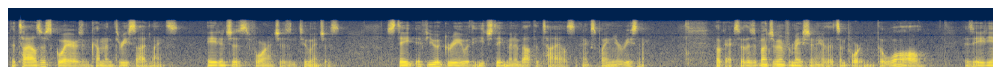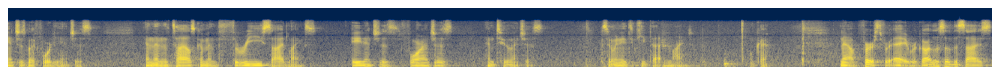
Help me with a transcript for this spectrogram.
The tiles are squares and come in three side lengths, 8 inches, 4 inches, and 2 inches. State if you agree with each statement about the tiles and explain your reasoning. Okay, so there's a bunch of information here that's important. The wall is 80 inches by 40 inches, and then the tiles come in three side lengths, 8 inches, 4 inches, and 2 inches. So we need to keep that in mind. Okay. Now, first for A, regardless of the size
